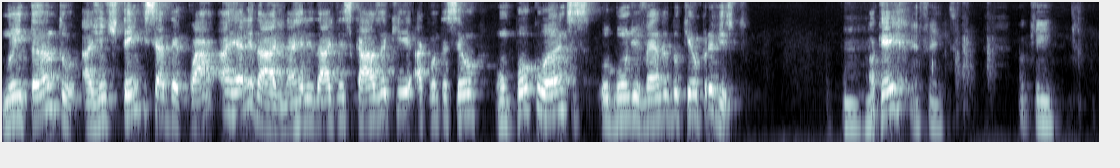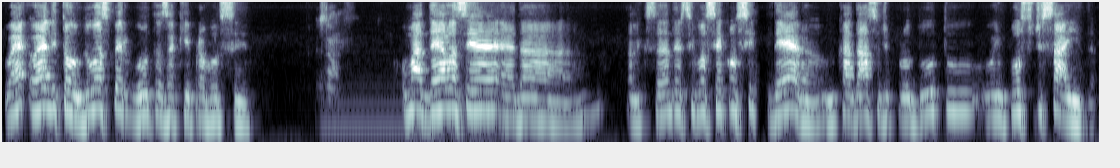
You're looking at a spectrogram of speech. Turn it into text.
no entanto, a gente tem que se adequar à realidade. Né? A realidade, nesse caso, é que aconteceu um pouco antes o boom de venda do que o previsto. Uhum, ok? Perfeito. Ok. Wellington, duas perguntas aqui para você. Não. Uma delas é, é da Alexander, se você considera um cadastro de produto o imposto de saída.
